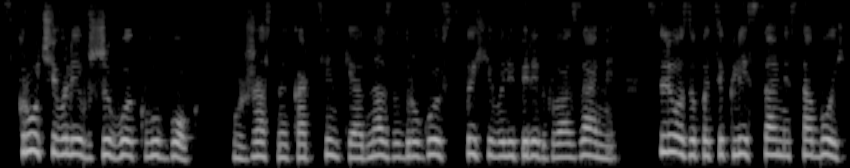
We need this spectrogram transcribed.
скручивали в живой клубок. Ужасные картинки одна за другой вспыхивали перед глазами, слезы потекли сами собой.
